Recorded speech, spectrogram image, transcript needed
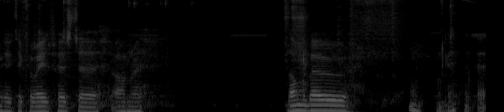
Think they take away first the uh, armor. Longbow. Hmm, okay, not bad.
